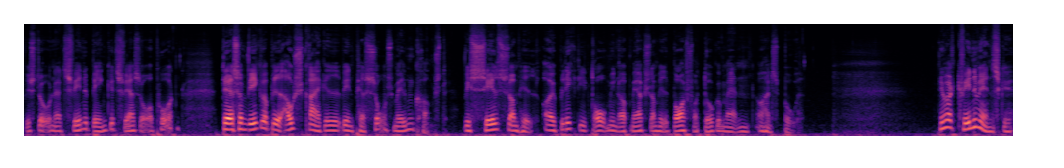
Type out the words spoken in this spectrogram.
bestående af tvinde bænke tværs over porten, der som vi ikke var blevet afskrækket ved en persons mellemkomst, hvis selvsomhed øjeblikkeligt drog min opmærksomhed bort fra dukkemanden og hans båd. Det var et kvindemenneske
